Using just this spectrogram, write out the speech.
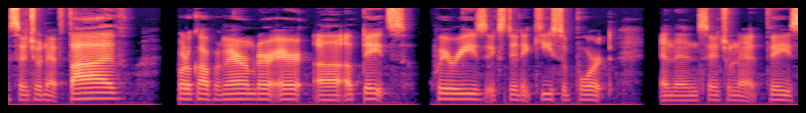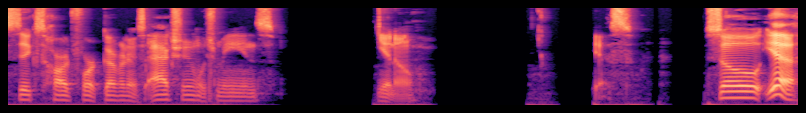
SanchoNet 5, protocol parameter er, uh, updates, queries, extended key support, and then SanchoNet phase 6 hard fork governance action, which means, you know, yes. So yeah,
